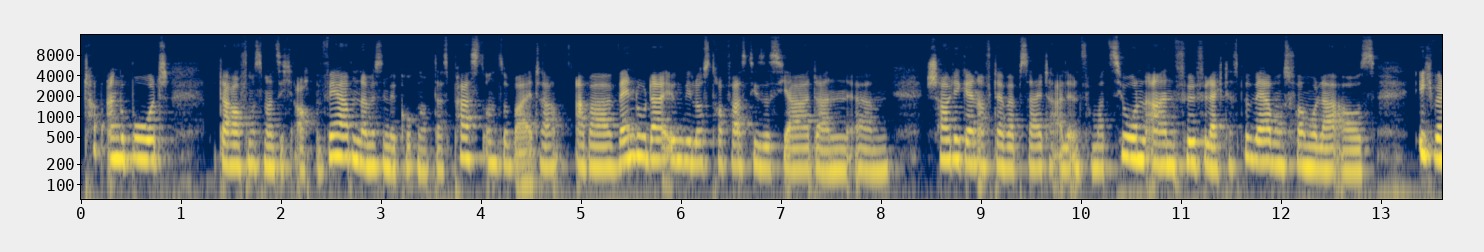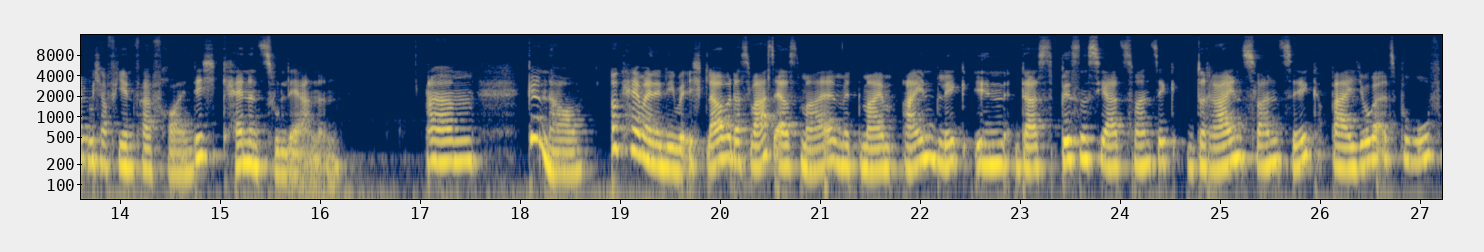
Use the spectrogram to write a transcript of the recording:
Top-Angebot. Darauf muss man sich auch bewerben, da müssen wir gucken, ob das passt und so weiter. Aber wenn du da irgendwie Lust drauf hast dieses Jahr, dann ähm, schau dir gerne auf der Webseite alle Informationen an, füll vielleicht das Bewerbungsformular aus. Ich würde mich auf jeden Fall freuen, dich kennenzulernen. Ähm, genau. Okay, meine Liebe, ich glaube, das war es erstmal mit meinem Einblick in das Businessjahr 2023 bei Yoga als Beruf.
